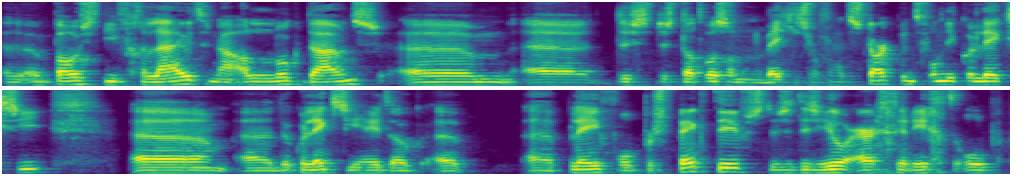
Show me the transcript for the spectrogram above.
Een, positief geluid na alle lockdowns. Um, uh, dus, dus dat was dan een beetje soort het startpunt van die collectie. Um, uh, de collectie heet ook uh, Playful Perspectives. Dus het is heel erg gericht op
